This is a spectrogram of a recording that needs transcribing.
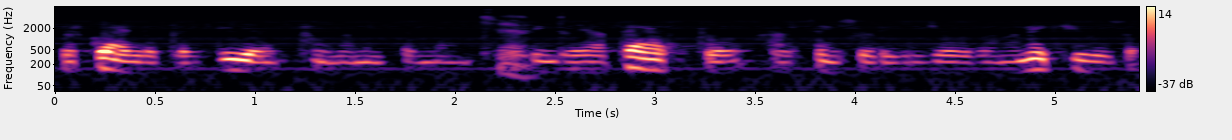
per quello, per Dio fondamentalmente, certo. quindi è aperto al senso religioso, non è chiuso.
